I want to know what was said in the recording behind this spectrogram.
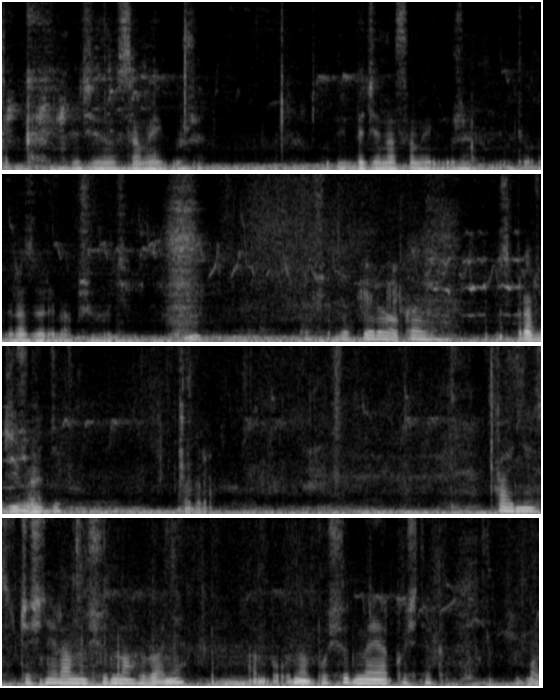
Tak, będzie na samej górze. Będzie na samej górze. I tu od razu ryba przychodzi. To się dopiero okaże. Sprawdzimy. Dobra. Fajnie, jest wcześniej rano, siódma chyba, nie? Albo no po siódmej jakoś tak. Siódma.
